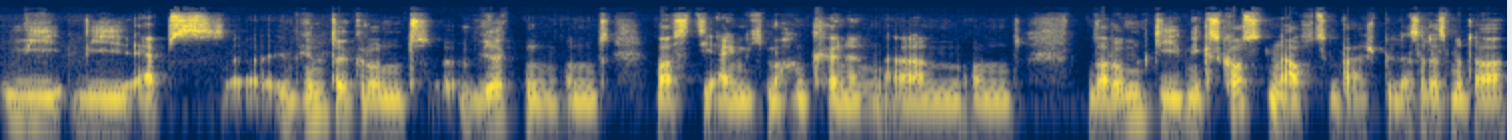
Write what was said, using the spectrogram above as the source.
wie, wie Apps äh, im Hintergrund wirken und was die eigentlich machen können ähm, und warum die nichts kosten auch zum Beispiel. Also dass man da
